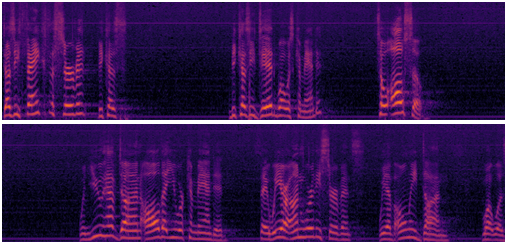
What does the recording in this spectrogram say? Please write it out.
Does he thank the servant because because he did what was commanded? So also, when you have done all that you were commanded, say, We are unworthy servants. We have only done what was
